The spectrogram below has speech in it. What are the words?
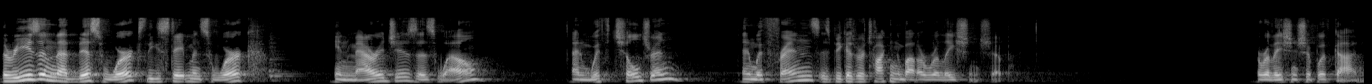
The reason that this works, these statements work in marriages as well, and with children, and with friends is because we're talking about a relationship, a relationship with God.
